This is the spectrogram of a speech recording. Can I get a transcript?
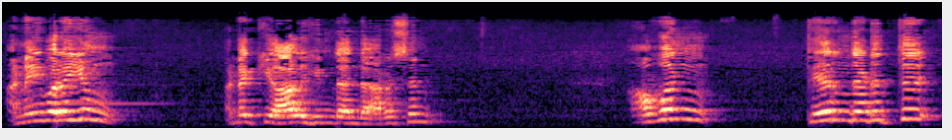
அனைவரையும் அடக்கி ஆளுகின்ற அந்த அரசன் அவன் தேர்ந்தெடுத்து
